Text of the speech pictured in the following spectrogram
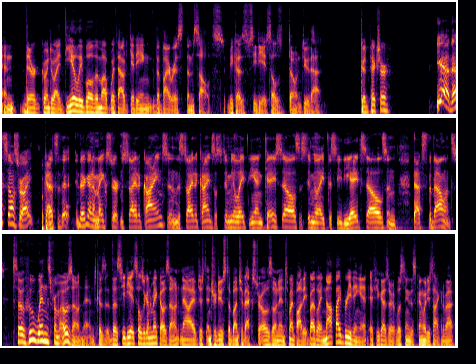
And they're going to ideally blow them up without getting the virus themselves, because CD8 cells don't do that. Good picture. Yeah, that sounds right. Okay. That's the, they're going to make certain cytokines, and the cytokines will stimulate the NK cells, and stimulate the CD8 cells, and that's the balance. So who wins from ozone then? Because the CD8 cells are going to make ozone. Now I've just introduced a bunch of extra ozone into my body. By the way, not by breathing it. If you guys are listening to this going, what are you talking about?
